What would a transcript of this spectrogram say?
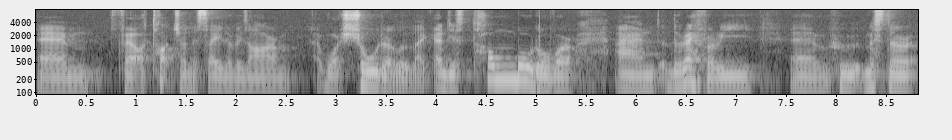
um, felt a touch on the side of his arm, what shoulder looked like and just tumbled over. And the referee, um, who Mr.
